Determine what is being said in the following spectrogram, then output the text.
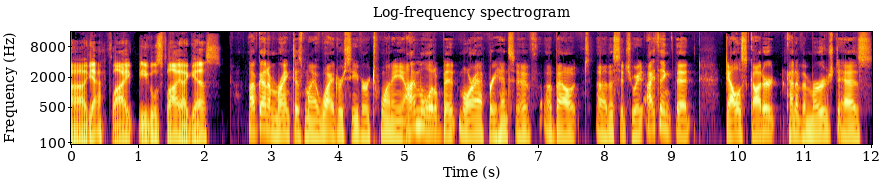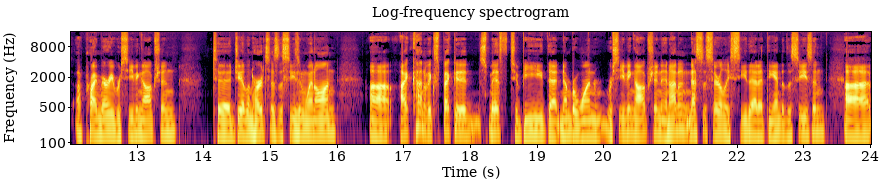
uh, yeah, fly Eagles, fly. I guess. I've got him ranked as my wide receiver 20. I'm a little bit more apprehensive about uh, the situation. I think that Dallas Goedert kind of emerged as a primary receiving option to Jalen Hurts as the season went on. Uh, I kind of expected Smith to be that number one receiving option, and I don't necessarily see that at the end of the season. Uh,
